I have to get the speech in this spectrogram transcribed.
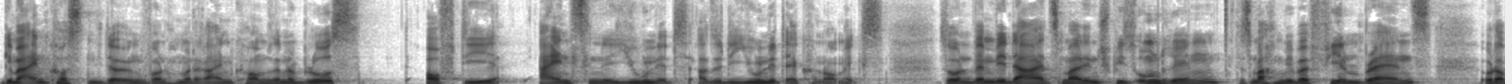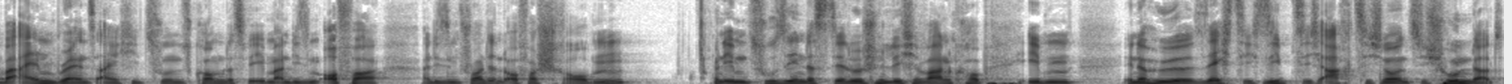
Gemeinkosten, die da irgendwo noch mit reinkommen, sondern bloß auf die einzelne Unit, also die Unit Economics. So, und wenn wir da jetzt mal den Spieß umdrehen, das machen wir bei vielen Brands oder bei allen Brands eigentlich, die zu uns kommen, dass wir eben an diesem Offer, an diesem Frontend-Offer schrauben und eben zusehen, dass der durchschnittliche Warenkorb eben in der Höhe 60, 70, 80, 90, 100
